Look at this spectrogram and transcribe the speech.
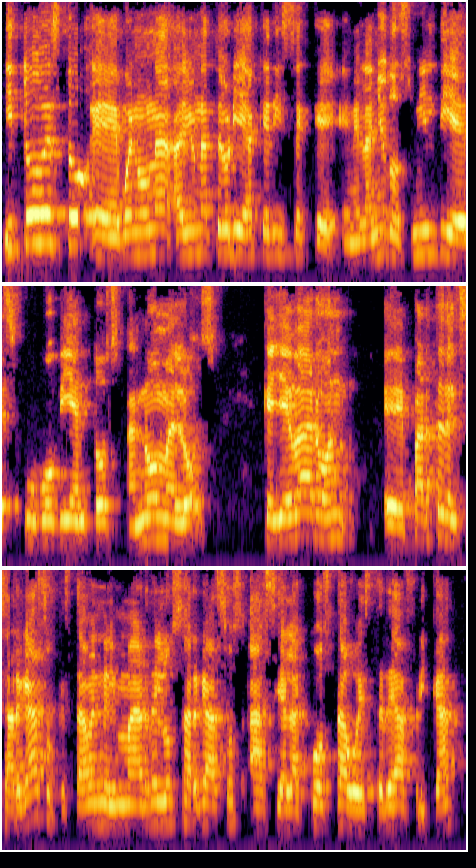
Y todo esto, eh, bueno, hay una teoría que dice que en el año 2010 hubo vientos anómalos que llevaron eh, parte del sargazo que estaba en el mar de los sargazos hacia la costa oeste de África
